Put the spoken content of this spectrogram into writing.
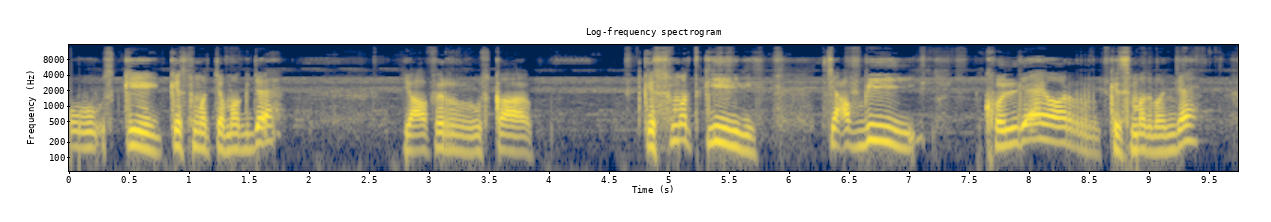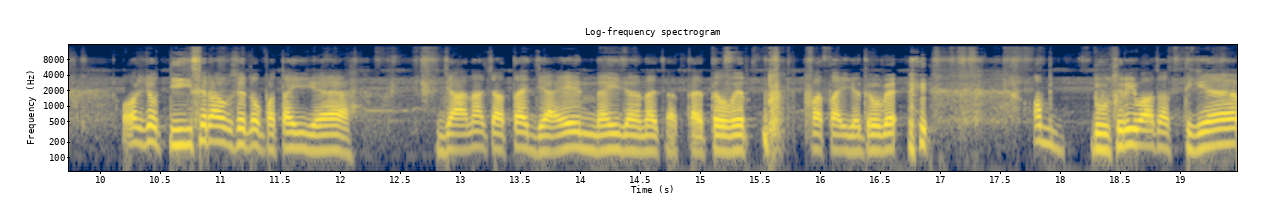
तो उसकी किस्मत चमक जाए, या फिर उसका किस्मत की चाबी खुल जाए और किस्मत बन जाए। और जो तीसरा, उसे तो पता ही है। जाना चाहता है, जाए, नहीं जाना चाहता है तो फिर पता ही है तुम्हें। अब दूसरी बात आती है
